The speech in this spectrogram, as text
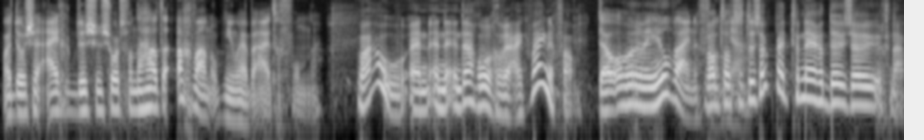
Waardoor ze eigenlijk dus een soort van de houten achtbaan opnieuw hebben uitgevonden. Wauw, en, en, en daar horen we eigenlijk weinig van. Daar horen we heel weinig van. Want dat ja. is dus ook bij Tonnerre de Zeu gedaan.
